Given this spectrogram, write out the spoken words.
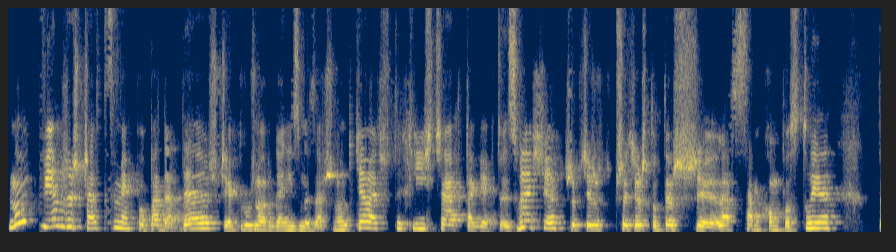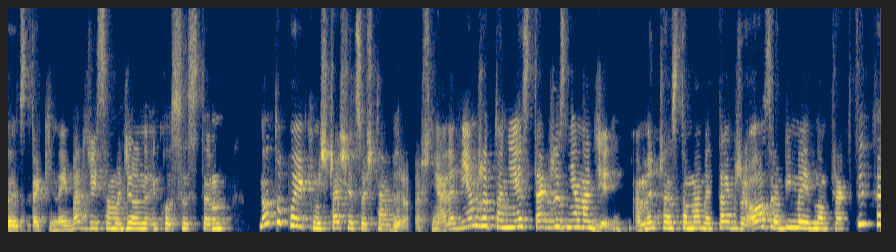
No i wiem, że z czasem jak popada deszcz, jak różne organizmy zaczną działać w tych liściach, tak jak to jest w lesie, że przecież, przecież to też las sam kompostuje, to jest taki najbardziej samodzielny ekosystem, no to po jakimś czasie coś tam wyrośnie. Ale wiem, że to nie jest tak, że z dnia na dzień. A my często mamy tak, że o, zrobimy jedną praktykę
